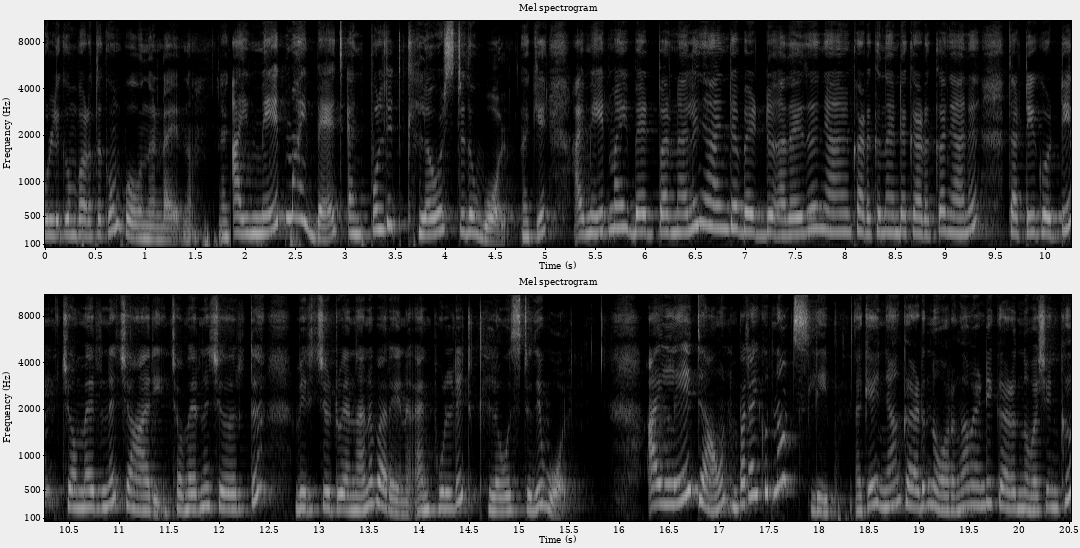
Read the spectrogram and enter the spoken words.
ഉള്ളിക്കും പുറത്തേക്കും പോകുന്നുണ്ടായിരുന്നു. I made my bed and pulled it close to the wall okay I made my bed പറഞ്ഞാൽ ഞാൻ എന്റെ ബെഡ് അതായത് ഞാൻ കിടക്കുന്നതിന്റെ കിടക്ക ഞാൻ തട്ടി കൊട്ടി ചുമരിന് ചാരി ചുമരിന് ചേർത്ത് വിരിച്ചിട്ടു എന്നാണ് പറയുന്നത്. And pulled it close to the wall I lay down but I could not sleep okay ഞാൻ കിടന്നു ഉറങ്ങാൻ വേണ്ടി കിടന്നു. പക്ഷെ എനിക്ക്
